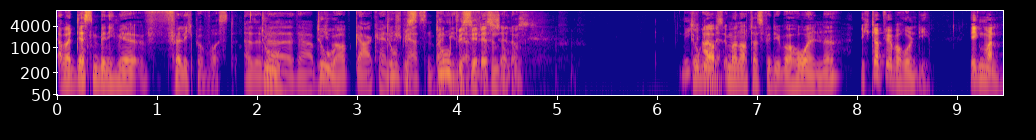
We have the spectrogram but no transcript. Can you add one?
aber dessen bin ich mir völlig bewusst. Also Du, da, da habe ich überhaupt gar keine bist, Schmerzen bei du dieser bist dir dessen bewusst. Du glaubst alle. immer noch, dass wir die überholen, ne? Ich glaube, wir überholen die. Irgendwann.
